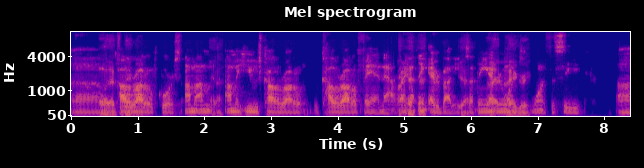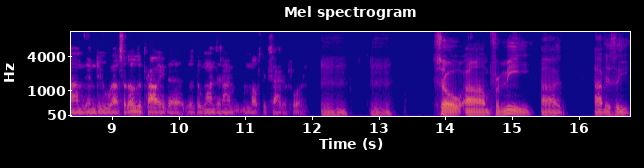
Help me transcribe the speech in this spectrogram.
um, oh, Colorado, of course. I'm I'm yeah. I'm a huge Colorado Colorado fan now, right? I think everybody yeah, is. I think everyone I, I wants to see um, them do well. So those are probably the the, the ones that I'm most excited for. Mm-hmm. Mm-hmm. So um, for me, uh, obviously,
